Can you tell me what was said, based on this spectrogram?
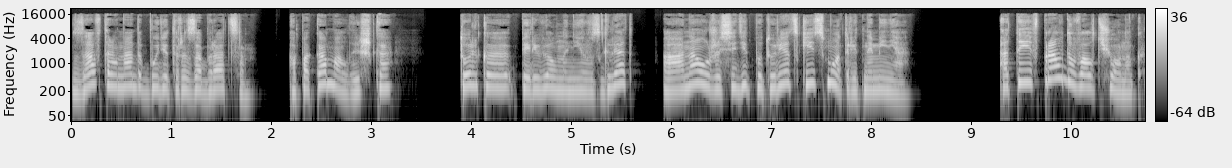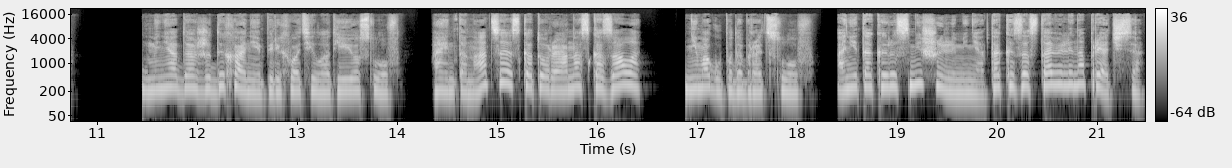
Завтра надо будет разобраться. А пока малышка только перевел на нее взгляд, а она уже сидит по-турецки и смотрит на меня. «А ты и вправду волчонок?» У меня даже дыхание перехватило от ее слов, а интонация, с которой она сказала, не могу подобрать слов. Они так и рассмешили меня, так и заставили напрячься.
